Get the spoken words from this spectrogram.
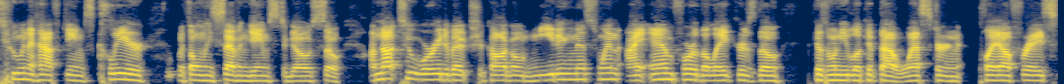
two and a half games clear with only seven games to go. So I'm not too worried about Chicago needing this win. I am for the Lakers, though, because when you look at that Western playoff race,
